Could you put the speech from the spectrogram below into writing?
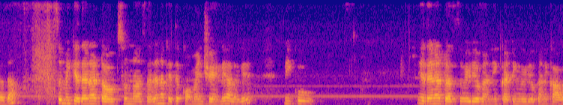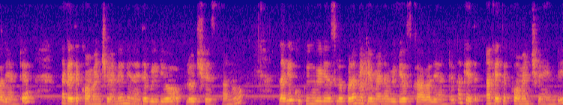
కదా. సో మీకు ఏదైనా డౌట్స్ ఉన్నా సరే నాకైతే కామెంట్ చేయండి. అలాగే మీకు ఏదైనా డ్రెస్ వీడియో కానీ కటింగ్ వీడియో కానీ కావాలి అంటే నాకైతే కామెంట్ చేయండి. నేనైతే వీడియో అప్లోడ్ చేస్తాను. అలాగే కుకింగ్ వీడియోస్లో కూడా మీకు ఏమైనా వీడియోస్ కావాలి అంటే నాకైతే నాకైతే కామెంట్ చేయండి.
